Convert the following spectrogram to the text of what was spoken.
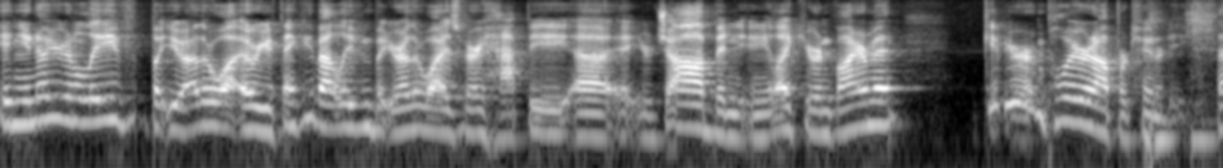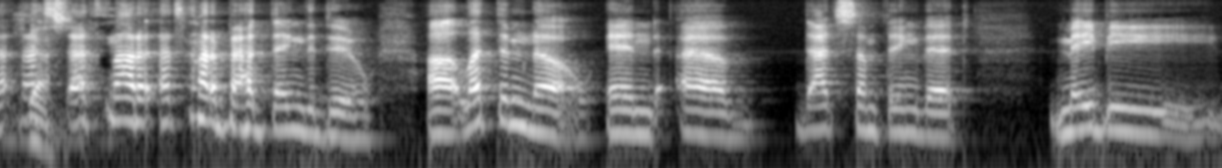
and you know you're going to leave, but you're otherwise, or you're thinking about leaving, but you're otherwise very happy uh, at your job and, and, you like your environment. Give your employer an opportunity. That, that's yes. that's not a, that's not a bad thing to do. Uh, let them know, and uh, that's something that may be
